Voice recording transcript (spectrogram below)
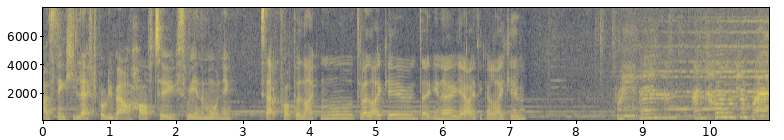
I think he left probably about half two, three in the morning. It's that proper like, oh, do I like him? Don't, you know, yeah, I think I like him. Breathe in and hold your breath.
